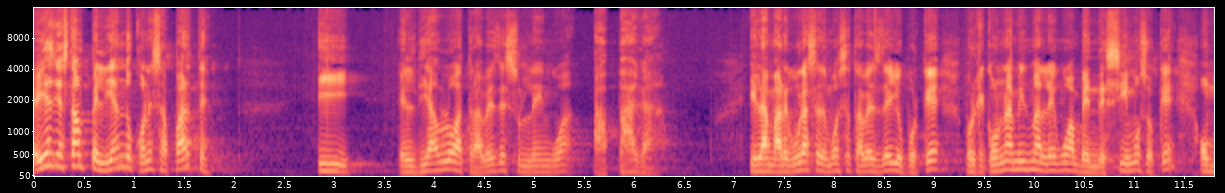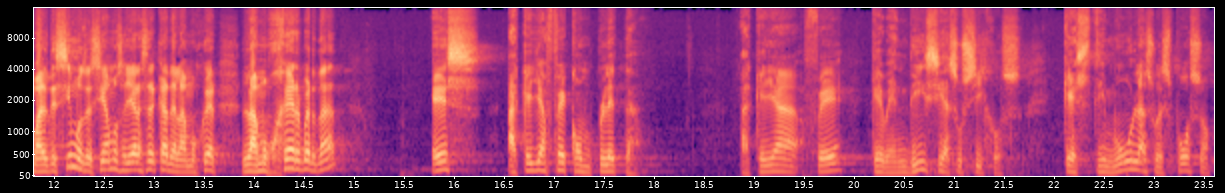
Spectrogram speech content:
Ellas ya están peleando con esa parte. Y el diablo a través de su lengua apaga. Y la amargura se demuestra a través de ello. ¿Por qué? Porque con una misma lengua bendecimos o qué? O maldecimos, decíamos ayer acerca de la mujer. La mujer, ¿verdad? Es aquella fe completa, aquella fe que bendice a sus hijos, que estimula a su esposo.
